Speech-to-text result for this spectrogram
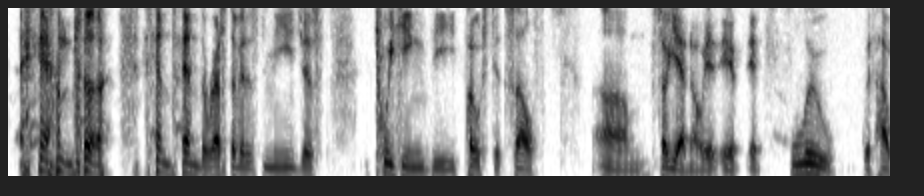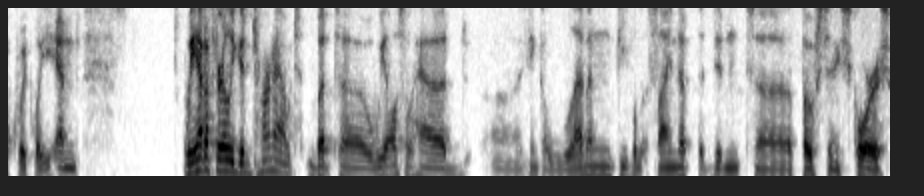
and uh, and then the rest of it is me just tweaking the post itself. Um, so yeah, no, it, it it flew with how quickly, and we had a fairly good turnout, but uh, we also had uh, I think eleven people that signed up that didn't uh, post any scores,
